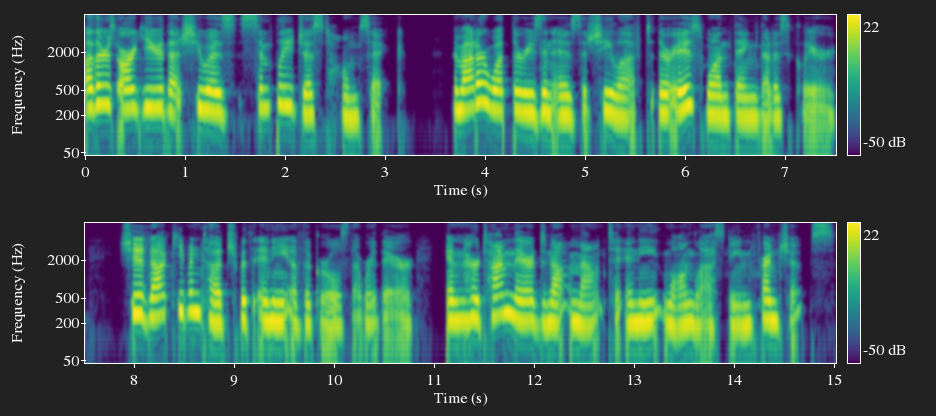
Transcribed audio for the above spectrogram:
Others argue that she was simply just homesick. No matter what the reason is that she left, there is one thing that is clear. She did not keep in touch with any of the girls that were there, and her time there did not amount to any long lasting friendships.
